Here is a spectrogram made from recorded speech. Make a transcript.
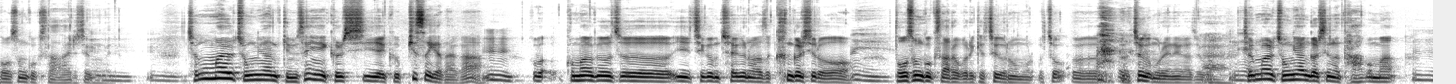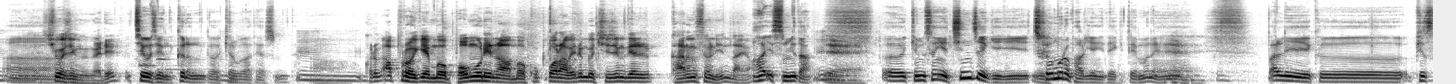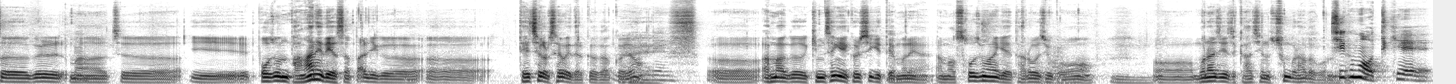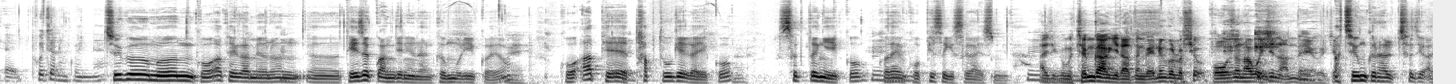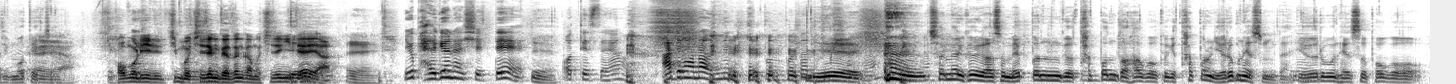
적은 거예요. 음. 음. 정말 중요한 김생의 글씨의 그 비석에다가 음. 그- 그마 그저이 지금 최근에 와서 큰 글씨로 네. 도선국사라고 이렇게 적어놓음으로 저- 어, 어, 적음으로 인해 가지고 아. 네. 정말 중요한 글씨는 다 그만 음. 어, 지워진 건가요? 지워진 그런 그 결과가 되었습니다. 음. 어, 그럼 앞으로 이게 뭐 보물이나 뭐 국보나 이런 거 지정될 가능성은 있나요? 아 있습니다. 예. 어, 김생의 진적이 처음으로 발견이 됐기 때문에 예. 빨리 그 비석을 막저이 보존 방안에 대해서 빨리 그 어, 대책을 세워야 될 것 같고요. 네. 네. 어, 아마 그 김생의 글씨기 때문에 아마 소중하게 다뤄지고 음. 어, 문화재적 가치는 충분하다고 봅니다. 지금은 어떻게 보존하고 있나요? 지금은 그 앞에 가면은 어, 대적광전이라는 건물이 있고요. 네. 그 앞에 탑두 개가 있고 석등이 있고 음. 그다음에 그 비석이 서가 있습니다. 아직 뭐 정각이라든가 이런 걸로 시- 보존하고 있지는 않네요, 그죠? 아, 지금 그럴 처지가 아직 못 됐죠. 예. 보물이 지- 뭐 지정되든가 뭐 지정이 예. 돼야. 예. 이거 발견하실 때 예. 어땠어요? 아들 하나 얻는 기분보다 더 예. 처음에 거기 가서 몇 번 그 탁본도 하고 거기 탁본을 여러 번 했습니다. 네. 여러 번 해서 보고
